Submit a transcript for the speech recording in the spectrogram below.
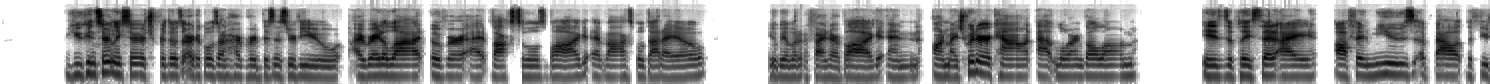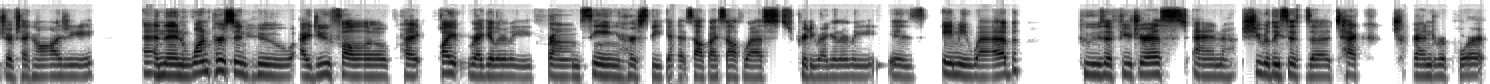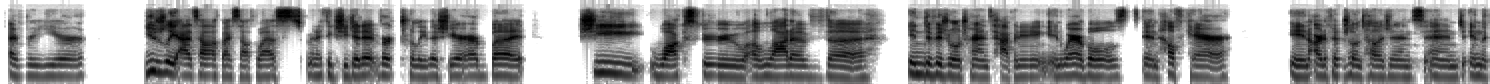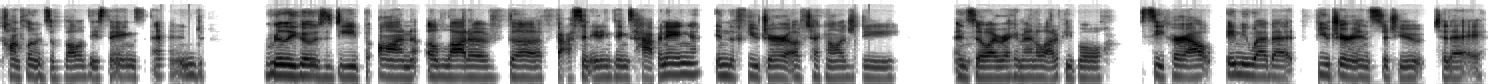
you can certainly search for those articles on Harvard Business Review. I write a lot over at Voxable's blog at voxable.io. You'll be able to find our blog. And on my Twitter account at Lauren Golub, is a place that I often muse about the future of technology. And then one person who I do follow quite quite regularly from seeing her speak at South by Southwest pretty regularly is Amy Webb, who's a futurist and she releases a tech trend report every year, usually at South by Southwest. I mean, I think she did it virtually this year, but she walks through a lot of the individual trends happening in wearables, in healthcare, in artificial intelligence, and in the confluence of all of these things, and really goes deep on a lot of the fascinating things happening in the future of technology. And so I recommend a lot of people seek her out, Amy Webb at Future Institute today.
